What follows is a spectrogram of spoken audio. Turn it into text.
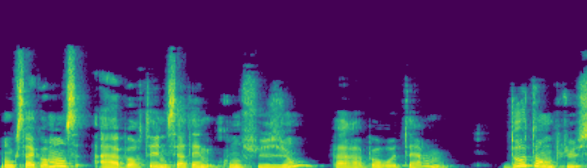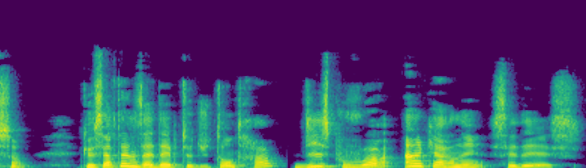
Donc ça commence à apporter une certaine confusion par rapport au terme, d'autant plus que certaines adeptes du tantra disent pouvoir incarner ces déesses.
